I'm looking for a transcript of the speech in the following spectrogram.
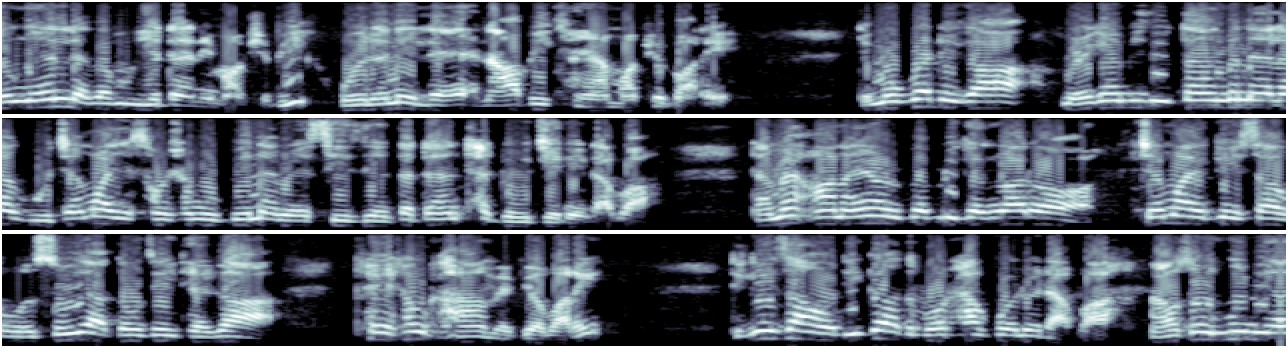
လုပ်ငန်း level မှုရပ်တန့်နေမှာဖြစ်ပြီးဝန်ထမ်းတွေလည်းအနာပေးခံရမှာဖြစ်ပါတယ်။ဒီမိုကရက်တွေက American ပြည်သူတန်းကနေလောက်ကိုကျန်းမာရေးဆောင်ရှောက်မှုပေးနိုင်မယ့်အစီအစဉ်တက်တန်းထပ်တိုးခြင်းနေတာပါ။ဒါပေမဲ့အာဏာရ Republican ကတော့ကျန်းမာရေးကိစ္စကိုအစိုးရအသုံးစိတ်ထဲကဖယ်ထုတ်ထားရမယ်ပြောပါတယ်။ ဒီကိစ္စကိုအဓိကသဘောထားကွဲလွဲတာပါ။နောက်ဆုံးညှိမရ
